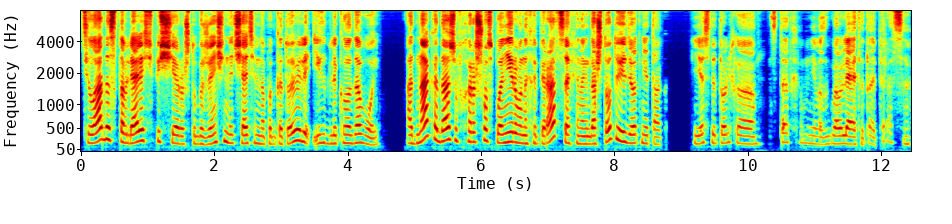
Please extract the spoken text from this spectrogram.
Тела доставлялись в пещеру, чтобы женщины тщательно подготовили их для кладовой. Однако даже в хорошо спланированных операциях иногда что-то идет не так. Если только Стэтхэм не возглавляет эту операцию.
